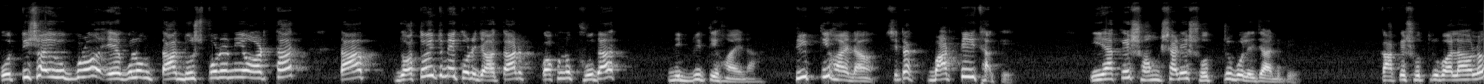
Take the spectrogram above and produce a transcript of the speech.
অতিশয় উগ্র, এগুলো তা দুষ্পূরণীয়, অর্থাৎ তা যতই তুমি করে যাও, তার কখনো ক্ষুধা নিবৃত্তি হয় না, তৃপ্তি হয় না, সেটা বাড়তেই থাকে। ইহাকে সংসারে শত্রু বলে জানবে। কাকে শত্রু বলা হলো?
